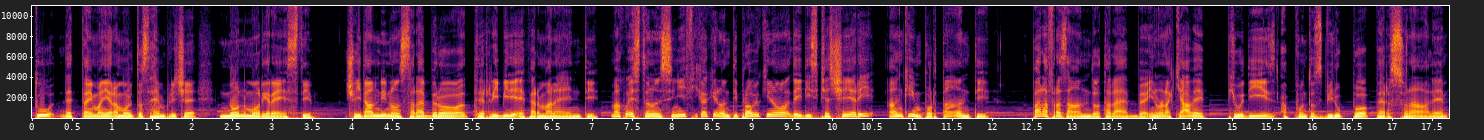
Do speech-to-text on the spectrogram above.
tu, detta in maniera molto semplice, non moriresti. Cioè i danni non sarebbero terribili e permanenti. Ma questo non significa che non ti provochino dei dispiaceri anche importanti. Parafrasando Taleb in una chiave più di appunto sviluppo personale,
